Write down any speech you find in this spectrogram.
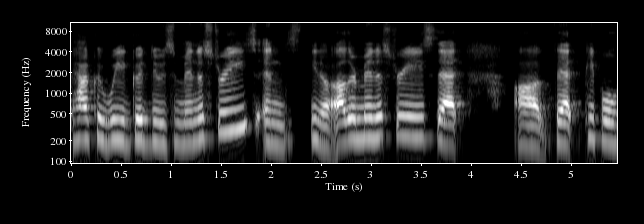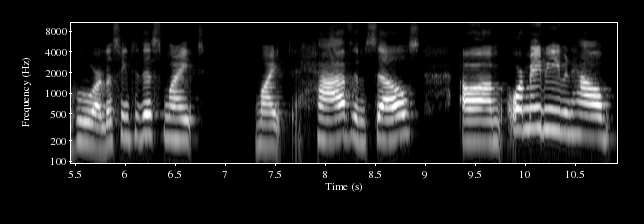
how could we good news ministries and you know other ministries that uh, that people who are listening to this might might have themselves um, or maybe even how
